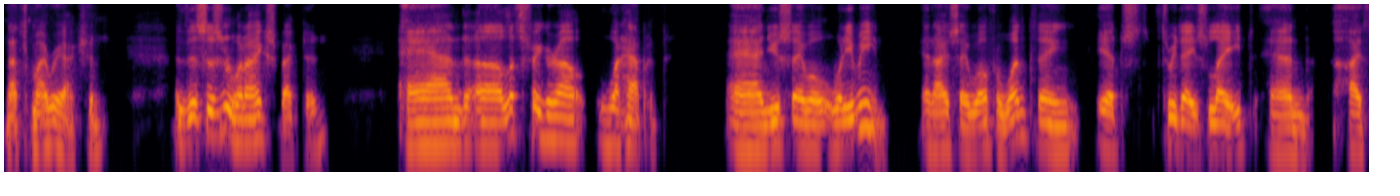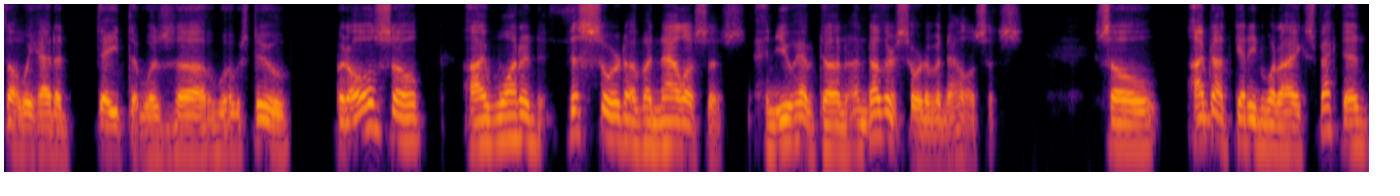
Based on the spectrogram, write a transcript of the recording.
That's my reaction. This isn't what I expected. And uh, let's figure out what happened. And you say, well, what do you mean? And I say, well, for one thing, it's three days late, and I thought we had a date that was uh, was due. But also, I wanted this sort of analysis, and you have done another sort of analysis. So I'm not getting what I expected,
